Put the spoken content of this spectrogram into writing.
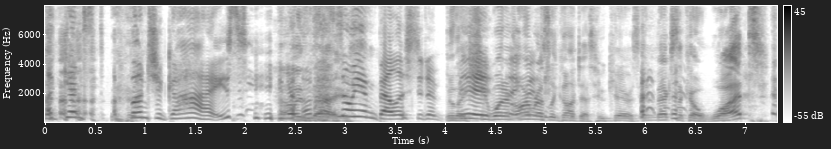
against a bunch of guys. you know? that? So he embellished it a bit. like, she won an Like, arm wrestling contest. Who cares? In Mexico, what?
